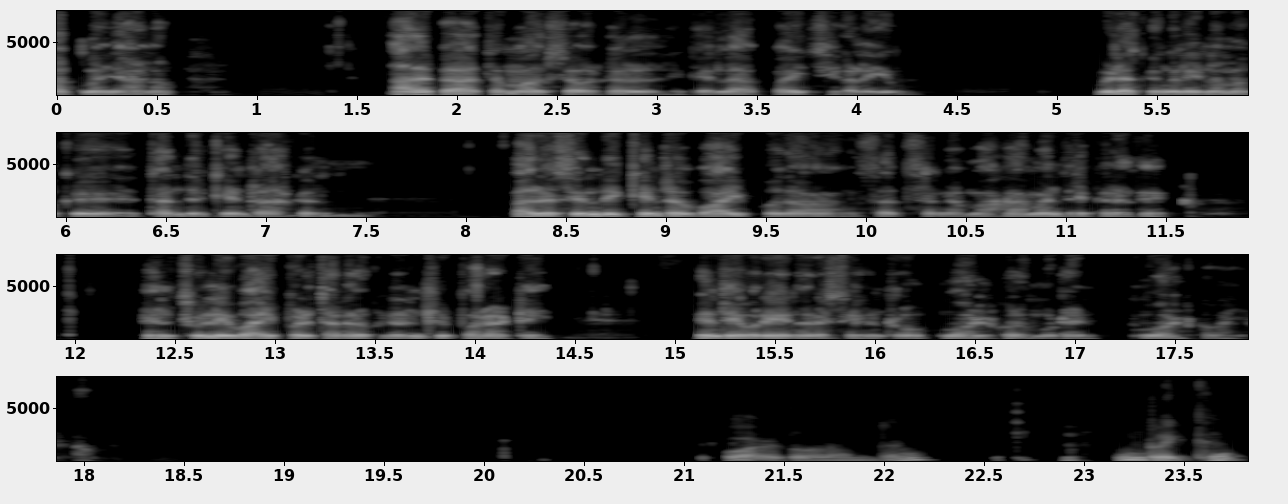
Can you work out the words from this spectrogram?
ஆத்ம ஞானம். அதற்காகத்தான் மகர்ஷி அவர்கள் எல்லா பயிற்சிகளையும் விளக்கங்களையும் நமக்கு தந்திருக்கின்றார்கள். அது சிந்திக்கின்ற வாய்ப்பு தான் சத் சங்கமாக அமைந்திருக்கிறது. என்று சொல்லி வாய்ப்பளித்தவர்களுக்கு நன்றி பாராட்டி இன்றைய உரையை நிறைவு செய்கின்றோம். வாழ்வளமுடன் வாழ்க வையகம். இன்றைக்கு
